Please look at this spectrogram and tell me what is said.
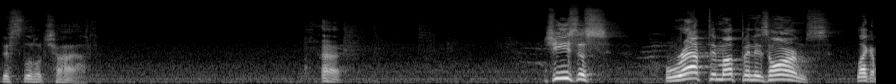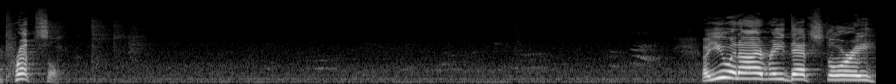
this little child. Jesus wrapped him up in his arms like a pretzel. Now, you and I read that story,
